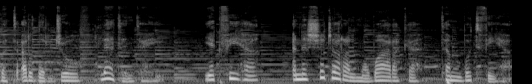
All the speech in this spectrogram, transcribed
طيبة أرض الجوف لا تنتهي. يكفيها أن الشجرة المباركة تنبت فيها.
